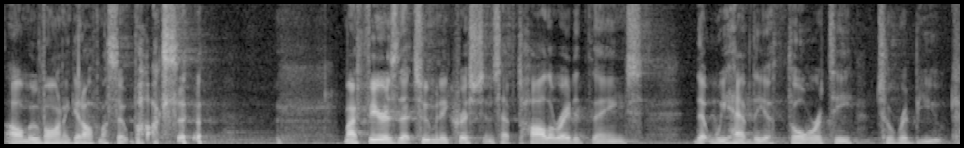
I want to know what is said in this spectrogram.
I'll move on and get off my soapbox. my fear is that too many Christians have tolerated things that we have the authority to rebuke.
